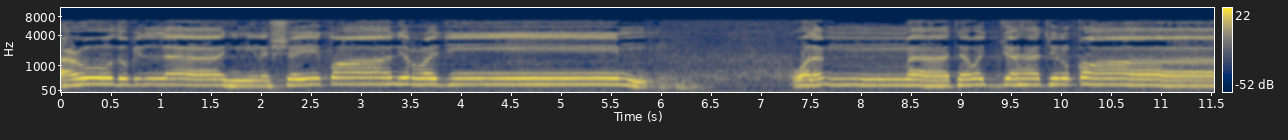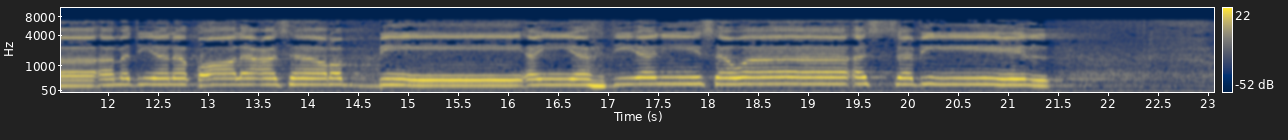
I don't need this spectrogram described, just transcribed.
أعوذ بالله من الشيطان الرجيم. ولما توجه تلقاء مدين قال عسى ربي أن يهديني سواء السبيل.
